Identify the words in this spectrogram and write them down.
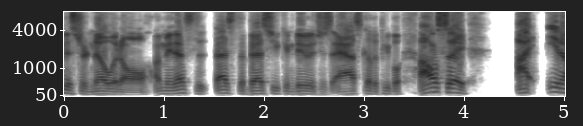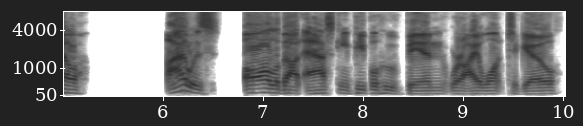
Mr. Know It All. I mean, that's the that's the best you can do is just ask other people. I'll say, I you know, I was all about asking people who've been where I want to go,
